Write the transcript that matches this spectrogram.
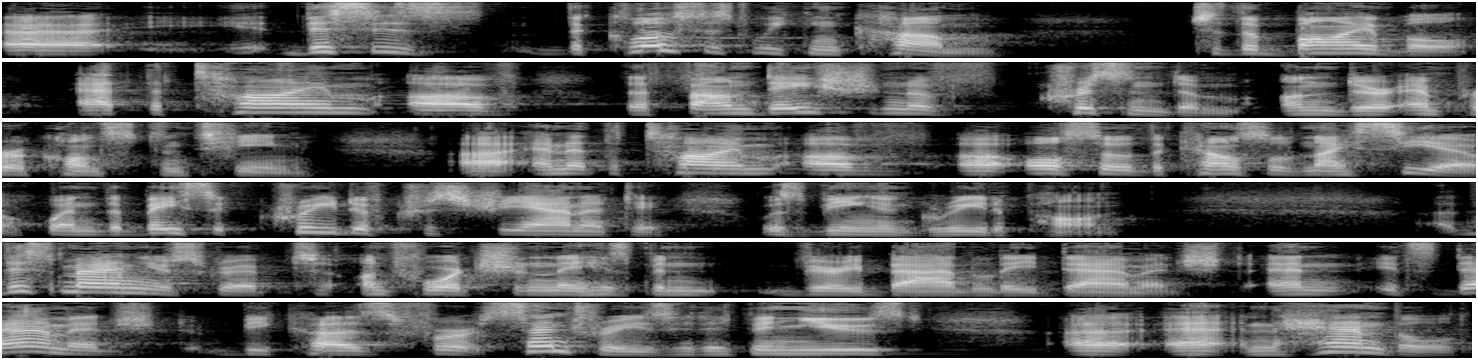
Uh, this is the closest we can come to the Bible at the time of the foundation of Christendom under Emperor Constantine, uh, and at the time of uh, also the Council of Nicaea, when the basic creed of Christianity was being agreed upon. This manuscript, unfortunately, has been very badly damaged. And it's damaged because for centuries it has been used uh, and handled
